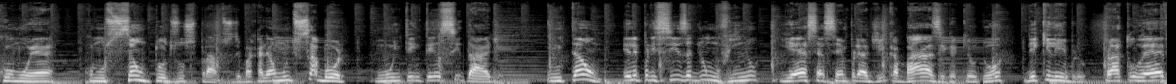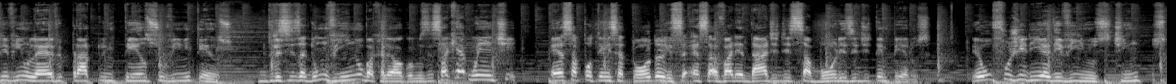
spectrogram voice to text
como é, como são todos os pratos de bacalhau, muito sabor, muita intensidade. Então, ele precisa de um vinho, e essa é sempre a dica básica que eu dou, de equilíbrio. Prato leve, vinho leve, prato intenso, vinho intenso. Ele precisa de um vinho, bacalhau Gomes de Sá, que aguente essa potência toda, essa variedade de sabores e de temperos. Eu fugiria de vinhos tintos.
